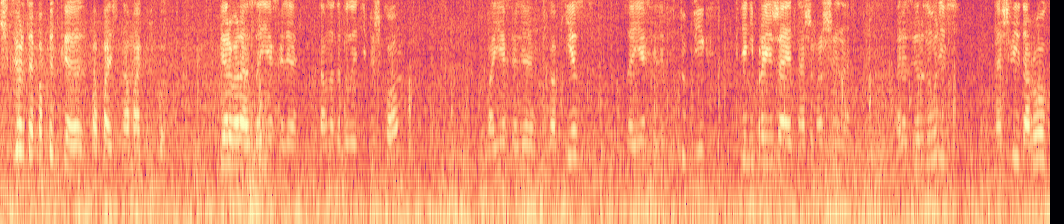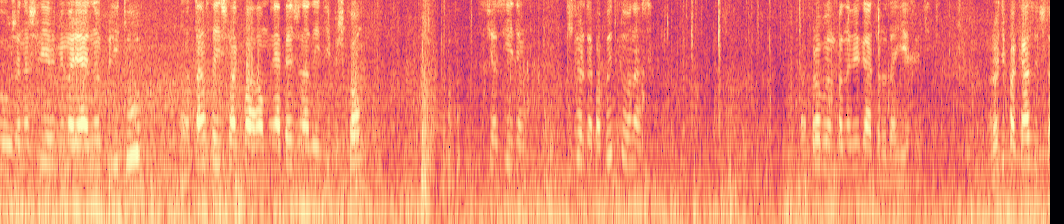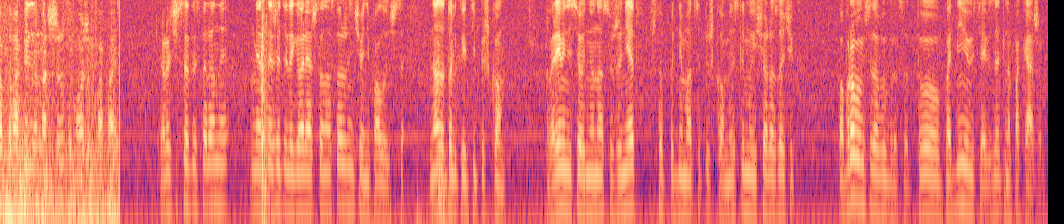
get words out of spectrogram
Четвертая попытка попасть на Маковку. Первый раз заехали, там надо было идти пешком. Поехали в объезд, заехали в тупик, где не проезжает наша машина. Развернулись, нашли дорогу, уже нашли мемориальную плиту. Вот, там стоит шлагбаум, и опять же надо идти пешком. Сейчас едем. Четвертая попытка у нас. Попробуем по навигатору доехать. Вроде показывает, что автомобильный маршрут и можем попасть. Короче, с этой стороны местные жители говорят, что у нас тоже ничего не получится. Надо только идти пешком. Времени сегодня у нас уже нет, чтобы подниматься пешком. Если мы еще разочек попробуем сюда выбраться, то поднимемся и обязательно покажем.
